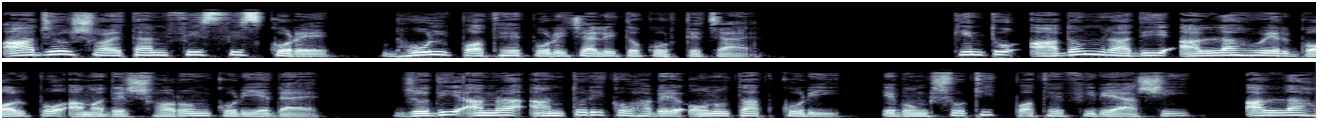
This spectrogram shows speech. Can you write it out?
আজও শয়তান ফিসফিস করে ভুল পথে পরিচালিত করতে চায়। কিন্তু আদম রাদি আল্লাহয়ের গল্প আমাদের স্মরণ করিয়ে দেয়, যদি আমরা আন্তরিকভাবে অনুতাপ করি এবং সঠিক পথে ফিরে আসি, আল্লাহ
